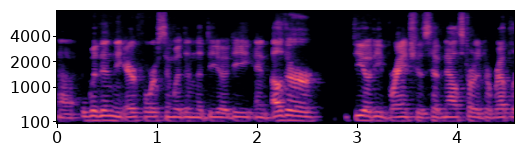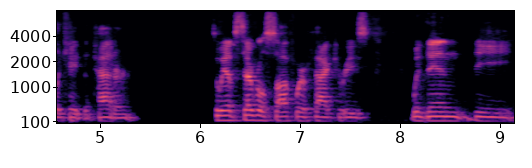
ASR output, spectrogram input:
uh, within the Air Force and within the DoD, and other DoD branches have now started to replicate the pattern. So we have several software factories within the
